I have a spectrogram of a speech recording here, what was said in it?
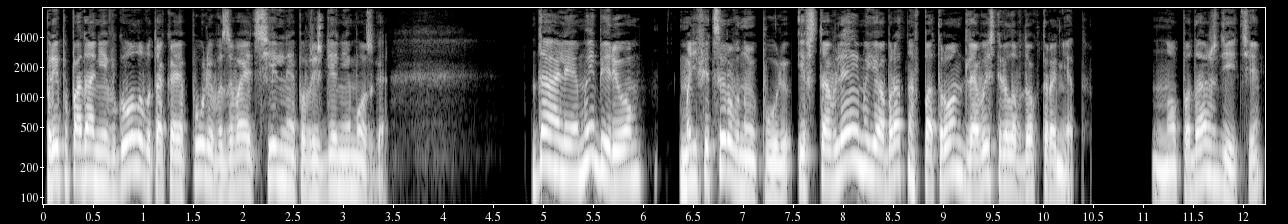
При попадании в голову такая пуля вызывает сильное повреждение мозга. Далее мы берем модифицированную пулю и вставляем ее обратно в патрон для выстрелов доктора нет. Но подождите.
